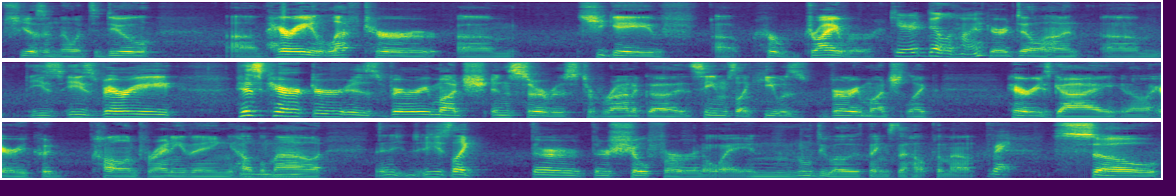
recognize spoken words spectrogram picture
she doesn't know what to do. Um, Harry left her. Um, she gave uh, her driver Garrett Dillahunt. Garrett Dillahunt. Um, he's he's very. His character is very much in service to Veronica. It seems like he was very much like Harry's guy. You know, Harry could call him for anything, help him mm-hmm. out. And he's like their their chauffeur in a way, and he'll do other things to help them out. Right. So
